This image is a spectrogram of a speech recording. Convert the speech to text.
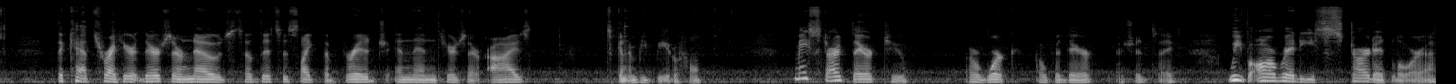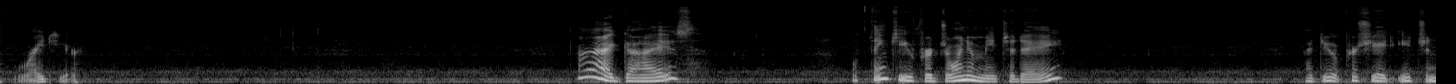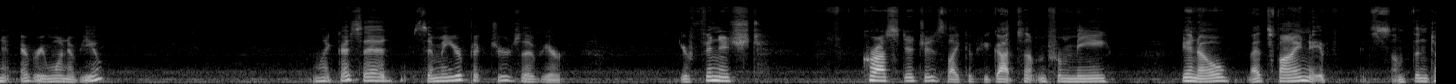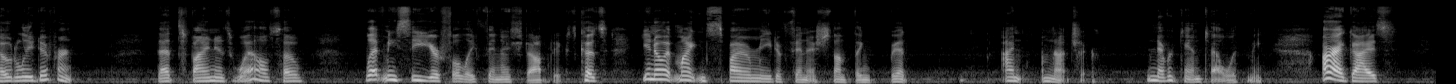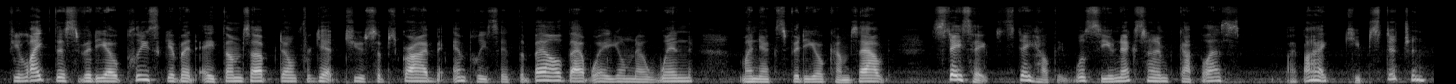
The cat's right here. There's their nose. So this is like the bridge, and then here's their eyes. It's going to be beautiful. May start there too, or work over there, I should say. We've already started, Lora, right here. All right, guys. Thank you for joining me today. I do appreciate each and every one of you. Like I said, send me your pictures of your your finished cross stitches. Like if you got something from me, you know, that's fine. If it's something totally different, that's fine as well. So let me see your fully finished objects because, you know, it might inspire me to finish something, but I'm, I'm not sure. Never can tell with me. Alright guys, if you like this video, please give it a thumbs up. Don't forget to subscribe and please hit the bell. That way you'll know when my next video comes out. Stay safe, stay healthy. We'll see you next time. God bless. Bye-bye. Keep stitching.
